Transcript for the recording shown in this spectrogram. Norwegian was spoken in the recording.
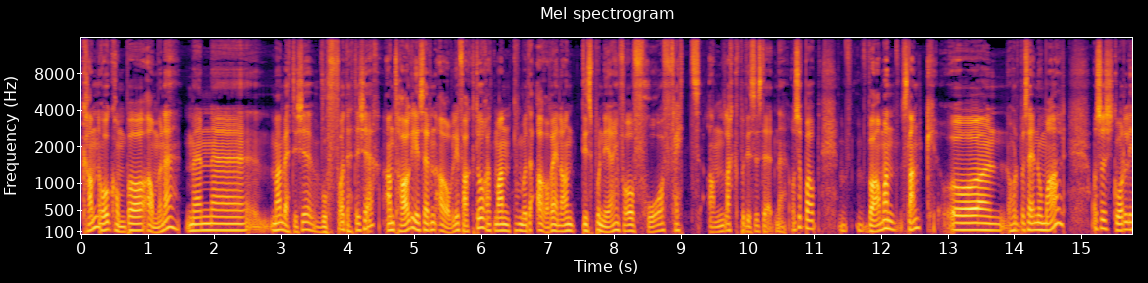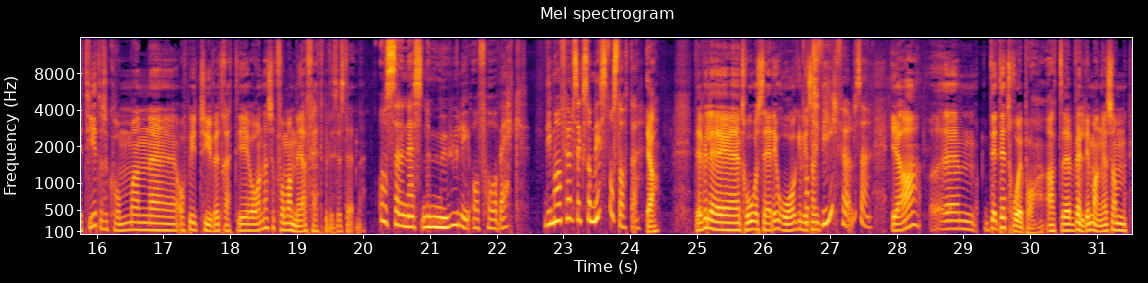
Kan òg komme på armene, men eh, man vet ikke hvorfor dette skjer. Antagelig så er det en arvelig faktor, at man på en måte arver en eller annen disponering for å få fett anlagt på disse stedene. Og så bare var man slank og holdt på å si normal, og så går det litt tid, og så kommer man eh, opp i 20-30-årene, så får man mer fett på disse stedene. Og så er det nesten umulig å få vekk. De må ha følt seg så misforståtte. Ja, det vil jeg tro. Og så er det jo òg en litt sånn Fortvilt følelse. Ja, øhm, det, det tror jeg på. At øh, veldig mange som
